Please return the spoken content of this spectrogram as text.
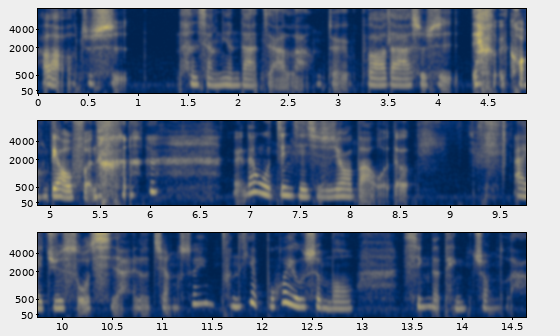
好了，就是。很想念大家啦，对，不知道大家是不是 狂掉粉？对，但我近期其实又要把我的 IG 锁起来了，这样，所以可能也不会有什么新的听众啦。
